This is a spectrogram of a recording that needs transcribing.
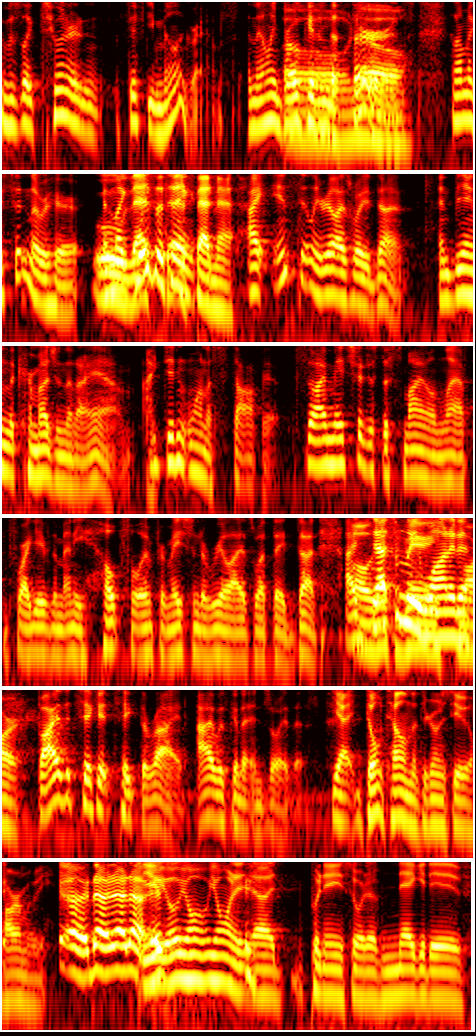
It was like 250 milligrams, and they only broke it Oh, into no. thirds. And I'm like sitting over here, Ooh, and like here's the thing: That's bad math. I instantly realized what he'd done. And being the curmudgeon that I am, I didn't want to stop it. So I made sure just to smile and laugh before I gave them any helpful information to realize what they'd done. I Oh, definitely wanted smart. to buy the ticket, take the ride. I was going to enjoy this. Yeah, don't tell them that they're going to see a horror movie. Oh, no, no, no. You, you, don't, you don't want to uh, put any sort of negative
